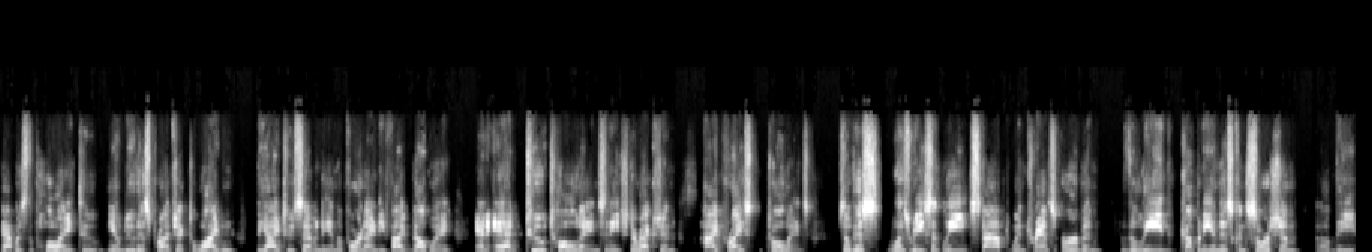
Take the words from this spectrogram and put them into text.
that was the ploy to you know do this project to widen the I-270 and the 495 beltway and add two toll lanes in each direction, high-priced toll lanes. So this was recently stopped when Transurban, the lead company in this consortium of the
